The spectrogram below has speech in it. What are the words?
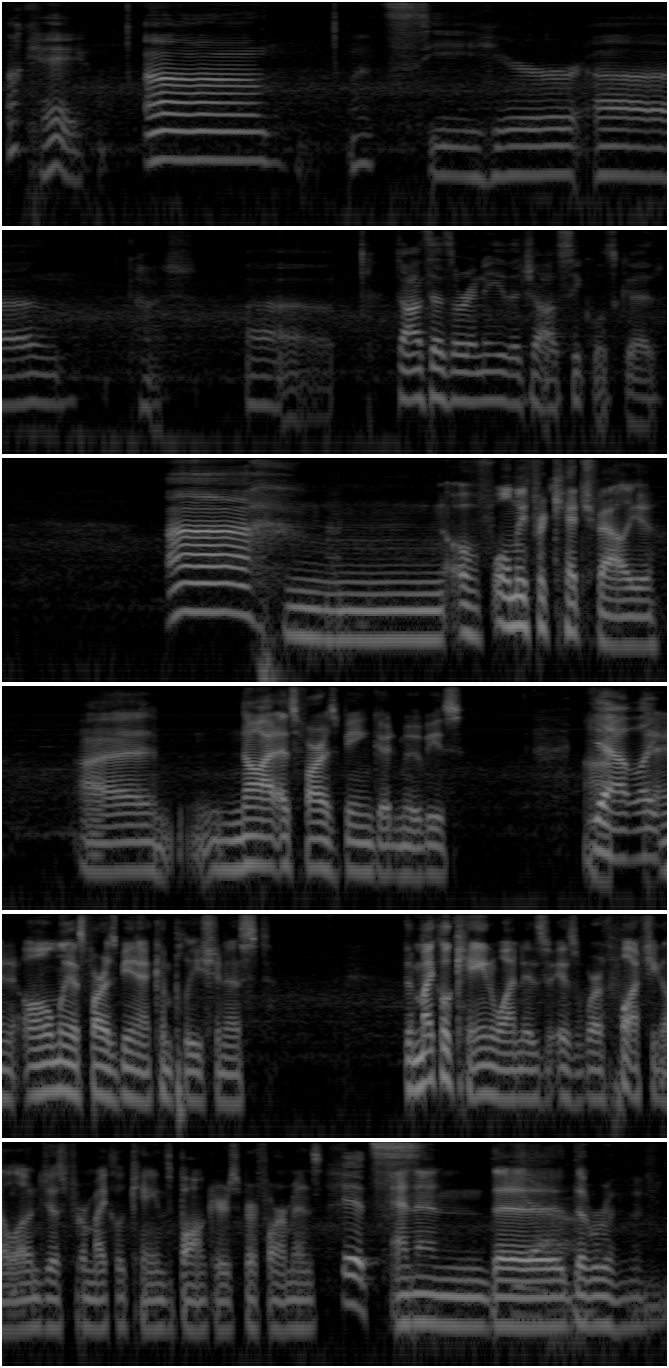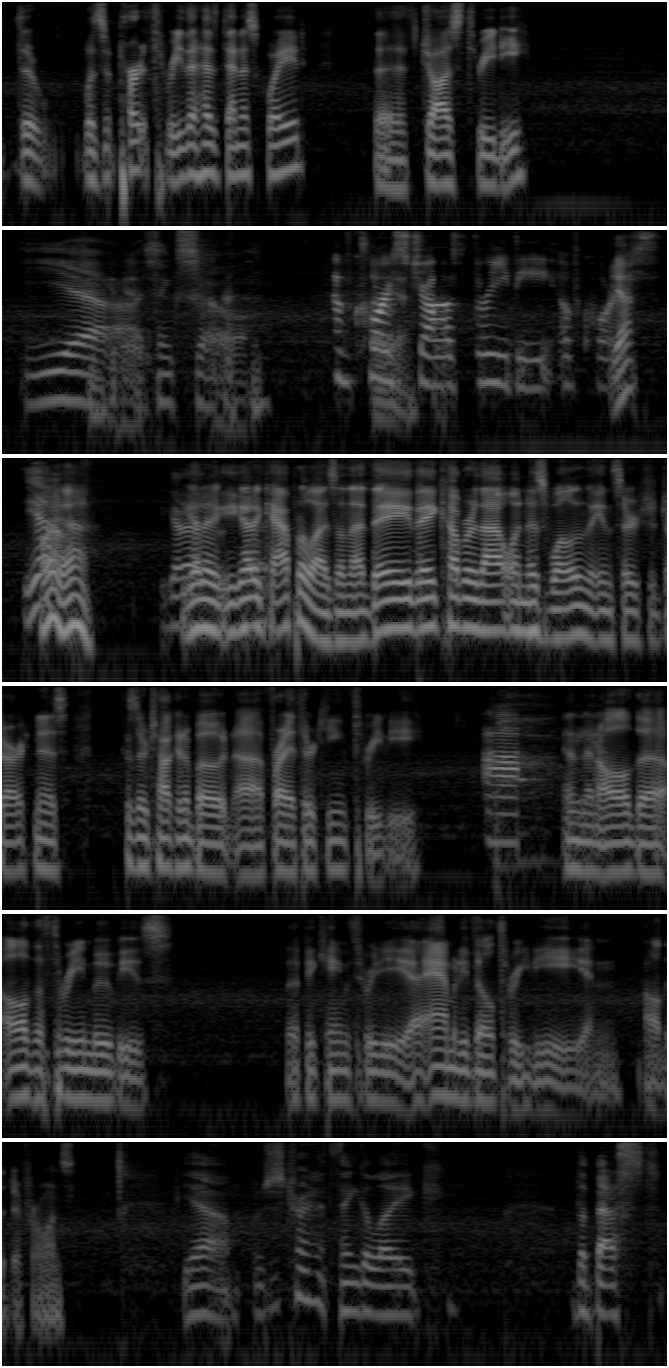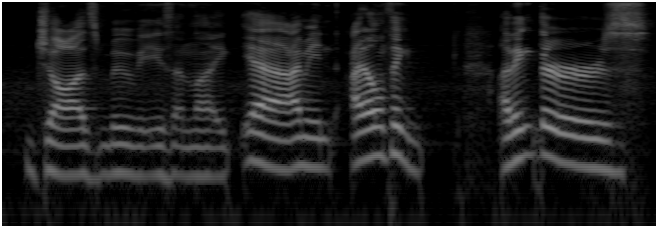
Okay, um, let's see here. Uh, gosh, uh, Don says, "Are any of the Jaws sequels good?" Uh, Mm, of- only for catch value. Uh, not as far as being good movies. Uh, Yeah, like- and only as far as being a completionist. The Michael Caine one is is worth watching alone just for Michael Caine's bonkers performance. it's And then the Yeah. the rev- the was it part three that has Dennis Quaid, the Jaws 3D. Yeah, I is. think so. Of course, yeah. Jaws 3D. Of course. Yeah. Oh yeah. You You gotta, gotta you gotta capitalize on that. They they cover that one as well in the In Search of Darkness because they're talking about uh, Friday Thirteenth 3D Uh, and then Yeah. all the all the three movies that became 3D, uh, Amityville 3D, and all the different ones. Yeah, I'm just trying to think of like the best Jaws movies, and like, yeah, I mean, I don't think, I think there's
